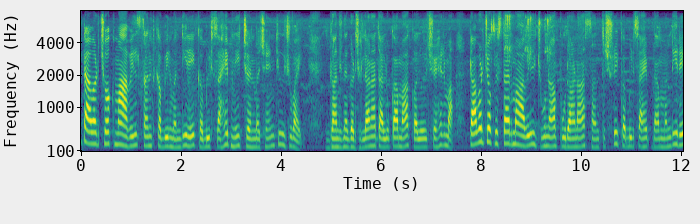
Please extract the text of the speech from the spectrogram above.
ટાવર ચોકમાં આવેલ સંત કબીર મંદિરે કબીર સાહેબની જન્મજયંતિ ઉજવાઈ. ગાંધીનગર જિલ્લાના તાલુકામાં કલોલ શહેરમાં ટાવર ચોક વિસ્તારમાં આવેલ જૂના પુરાણા સંત શ્રી કબીર સાહેબના મંદિરે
